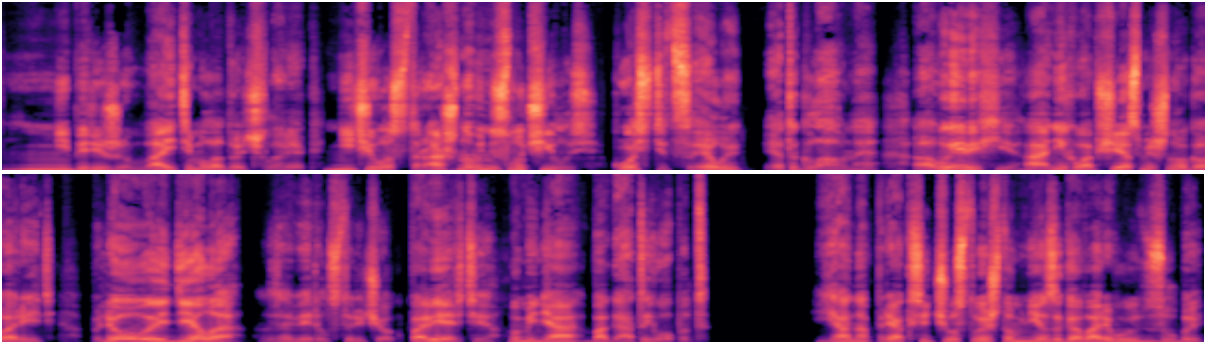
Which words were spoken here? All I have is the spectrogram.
«Не переживайте, молодой человек, ничего страшного не случилось. Кости целы, это главное. А вывихи, о них вообще смешно говорить. Плевое дело», — заверил старичок. «Поверьте, у меня богатый опыт». Я напрягся, чувствуя, что мне заговаривают зубы.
